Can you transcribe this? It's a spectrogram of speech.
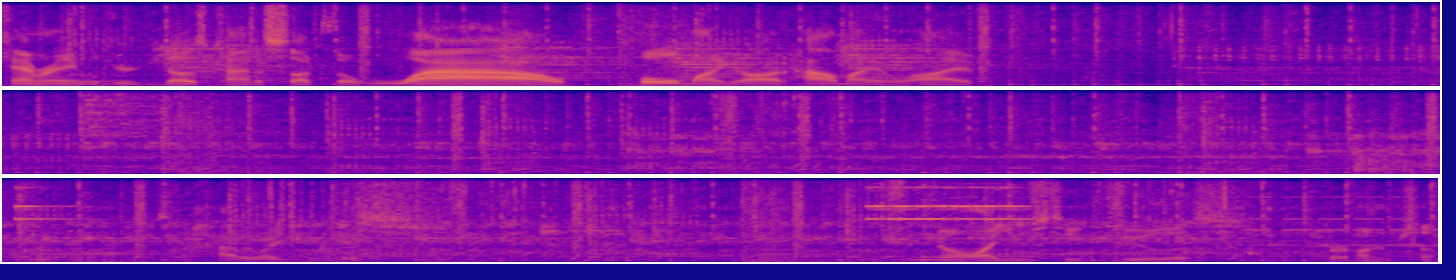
Camera angle here does kind of suck, though. Wow. Oh my god, how am I alive? To do this for 100%.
